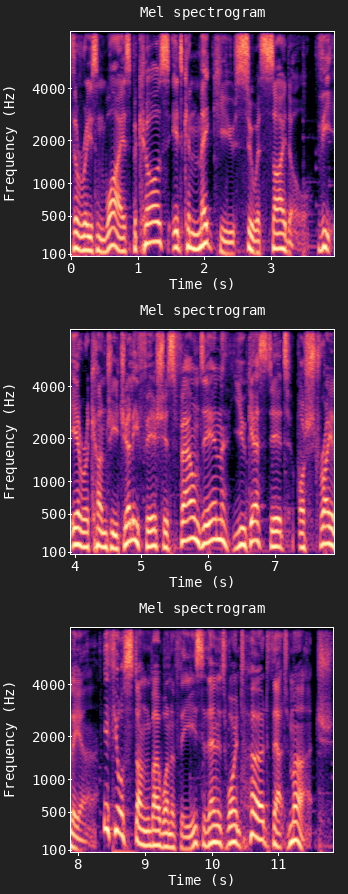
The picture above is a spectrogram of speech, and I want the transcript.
The reason reason because it can make you suicidal. The Irukandji jellyfish is found in, you guessed it, Australia. If you're stung by one of these, then it won't hurt that much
